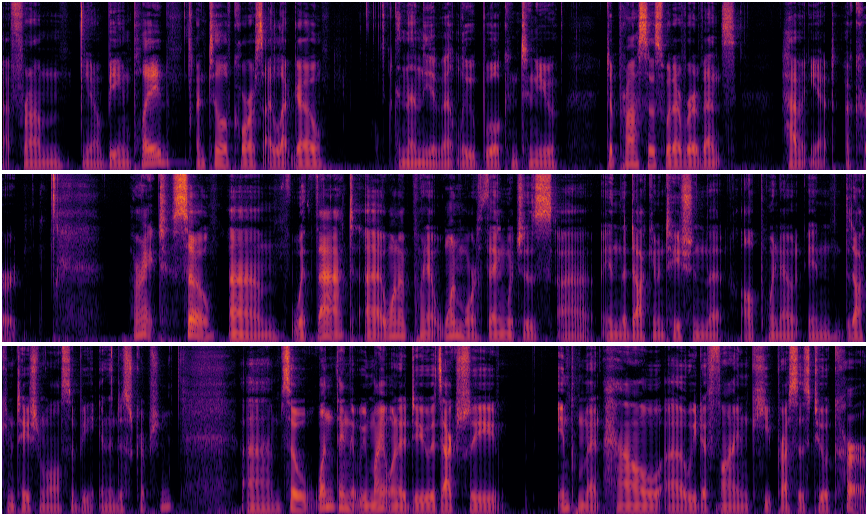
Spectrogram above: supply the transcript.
uh, from you know being played until of course I let go and then the event loop will continue to process whatever events haven't yet occurred. All right, so um, with that, I want to point out one more thing, which is uh, in the documentation that I'll point out in the documentation will also be in the description. Um, so one thing that we might want to do is actually implement how uh, we define key presses to occur,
